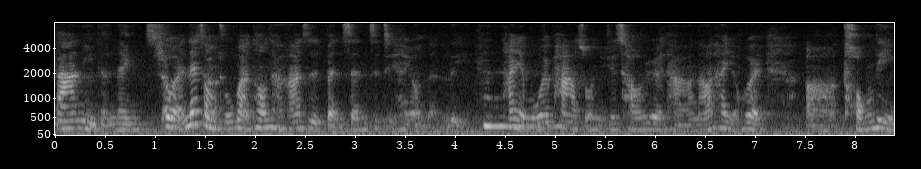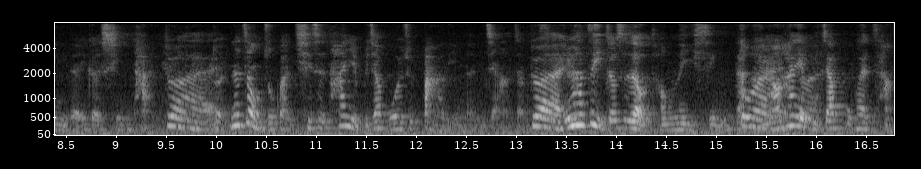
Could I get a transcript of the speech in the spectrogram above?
发你的那一种。对，那种主管通常他是本身自己很有能力，嗯他也不会怕说你去超越他，然后他也会呃同理你的一个心态。对。对，那这种主管其实他也比较不会去霸凌人家这样子。对，因为他自己就是有同理心的，对然后他也比较不会藏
